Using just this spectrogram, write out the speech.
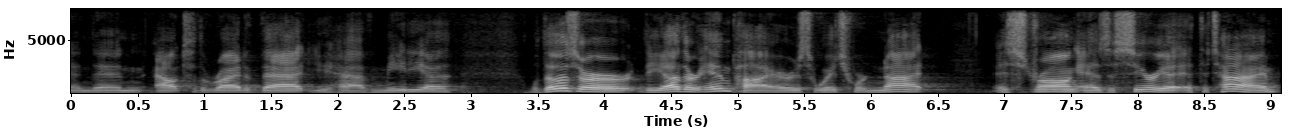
and then out to the right of that, you have Media. Well, those are the other empires which were not as strong as Assyria at the time.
